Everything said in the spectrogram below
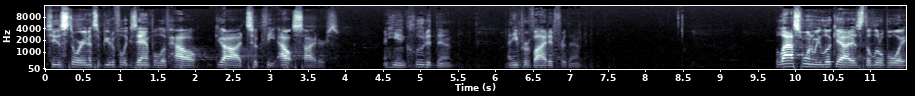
See the story, and it's a beautiful example of how God took the outsiders and He included them, and He provided for them. The last one we look at is the little boy.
